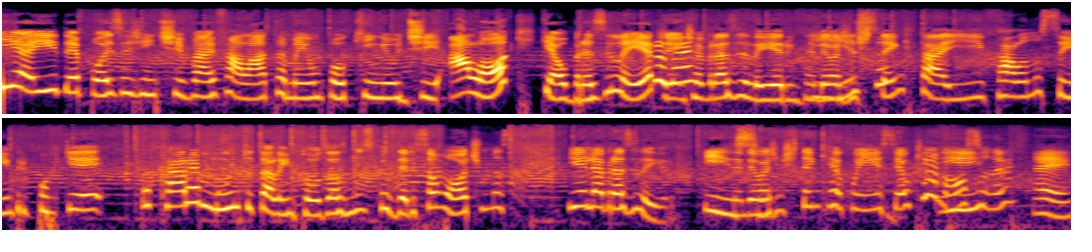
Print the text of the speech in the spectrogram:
E aí, depois a gente vai falar também um pouquinho de Alok, que é o brasileiro, né? Gente, é brasileiro, entendeu? A gente Isso. tem que estar aí falando sempre, porque o cara é muito talentoso, as músicas dele são ótimas e ele é brasileiro. Isso. Entendeu? A gente tem que reconhecer o que é nosso, né? É.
